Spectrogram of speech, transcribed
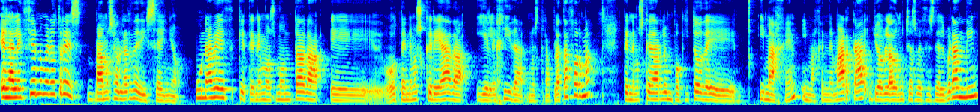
En la lección número 3 vamos a hablar de diseño. Una vez que tenemos montada eh, o tenemos creada y elegida nuestra plataforma, tenemos que darle un poquito de imagen, imagen de marca. Yo he hablado muchas veces del branding.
